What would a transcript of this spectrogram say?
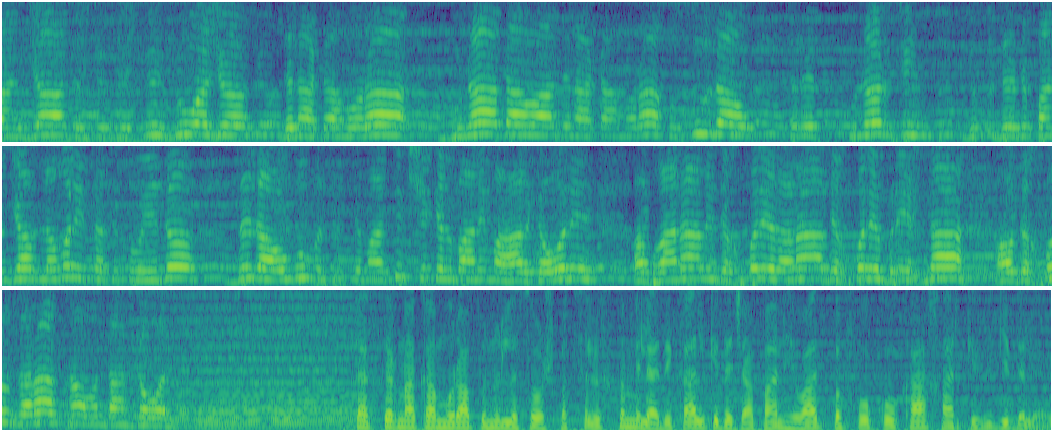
پنجاب اسټبلشمنټ وواژه، د ناکامورا ګناه دا وه د ناکامورا قصور دا و چې د کونړ سیند د د پنجاب لمنې ته چې تویده ده دا اوبه په سیستماتیک شکل باندې مهار کولې افغانان یې د خپلې رڼا د خپلې برېښنا او د خپل زراعت خاوندان کول. ډاکتر ناکامورا په نولس سوه شپږ څلوېښتم میلادي کال کې د جاپان هېواد په فوکوکا ښار کې زېږېدلی و.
